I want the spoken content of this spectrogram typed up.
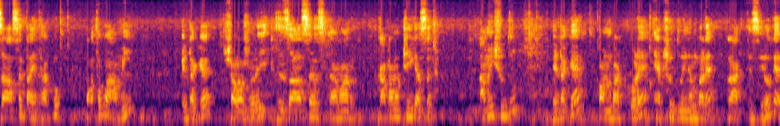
যা আছে তাই থাকুক, অথবা আমি এটাকে সরাসরি যা আছে আমার কাঠামো ঠিক আছে। আমি শুধু এটাকে কনভার্ট করে একশো দুই নাম্বারে রাখতেছি ওকে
